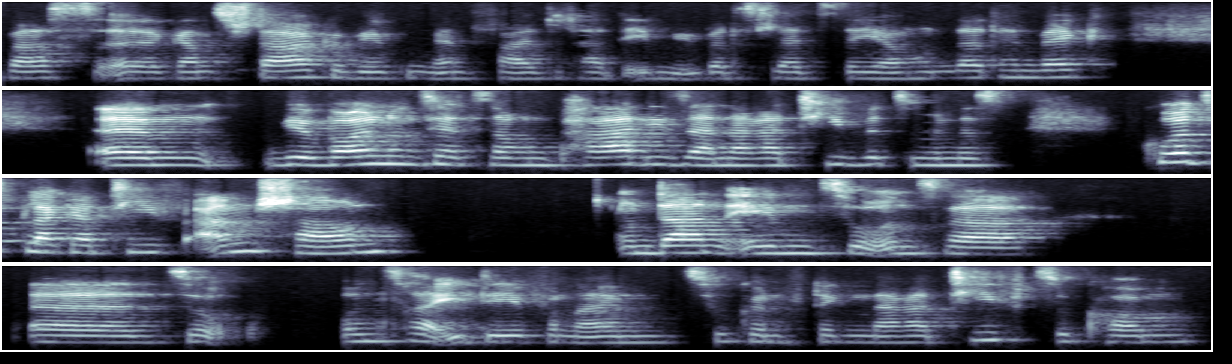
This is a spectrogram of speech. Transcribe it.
was äh, ganz starke Wirkung entfaltet hat, eben über das letzte Jahrhundert hinweg. Ähm, wir wollen uns jetzt noch ein paar dieser Narrative zumindest kurz plakativ anschauen und dann eben zu unserer, äh, zu unserer Idee von einem zukünftigen Narrativ zu kommen,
